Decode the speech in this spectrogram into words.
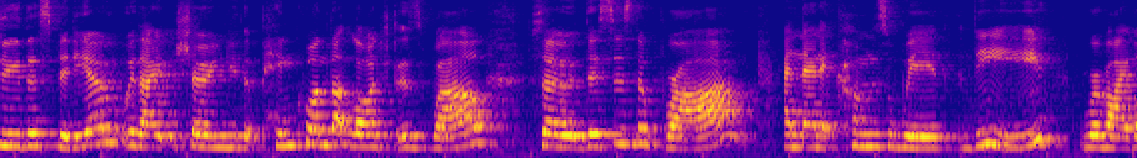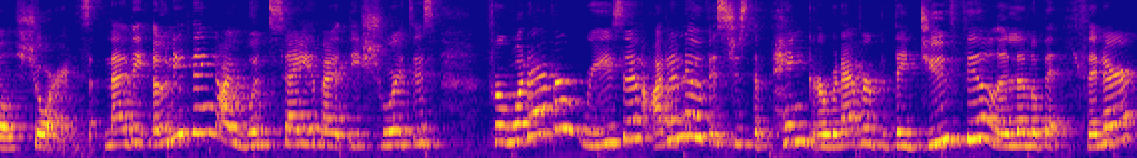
do this video without showing you the pink one that launched as well. So this is the bra and then it comes with the Revival shorts. Now the only thing I would say about these shorts is for whatever reason, I don't know if it's just the pink or whatever, but they do feel a little bit thinner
